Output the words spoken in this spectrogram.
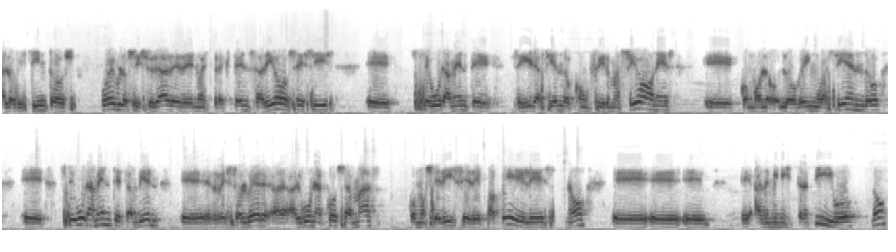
a los distintos pueblos y ciudades de nuestra extensa diócesis, eh, seguramente seguir haciendo confirmaciones, eh, como lo, vengo haciendo, eh, seguramente también eh, resolver alguna cosa más, como se dice, de papeles, ¿no? Administrativo, ¿no?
